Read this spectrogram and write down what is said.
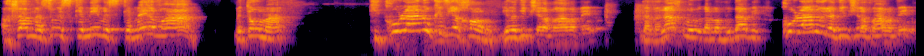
עכשיו נעשו הסכמים, הסכמי אברהם. בתור מה? כי כולנו כביכול ילדים של אברהם אבינו. גם אנחנו וגם אבו דאבי, כולנו ילדים של אברהם אבינו.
